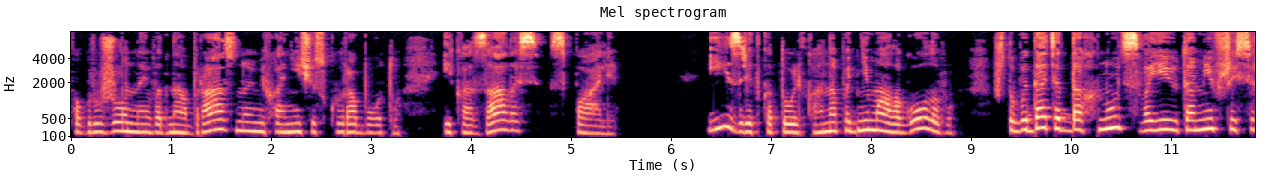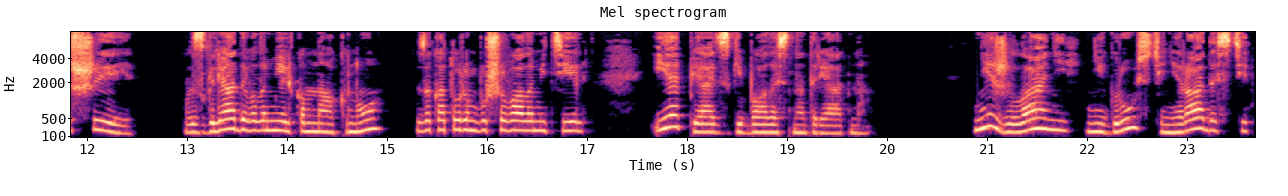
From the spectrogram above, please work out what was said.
погруженные в однообразную механическую работу – и, казалось, спали. Изредка только она поднимала голову, чтобы дать отдохнуть своей утомившейся шее, взглядывала мельком на окно, за которым бушевала метель, и опять сгибалась над рядном. Ни желаний, ни грусти, ни радости,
